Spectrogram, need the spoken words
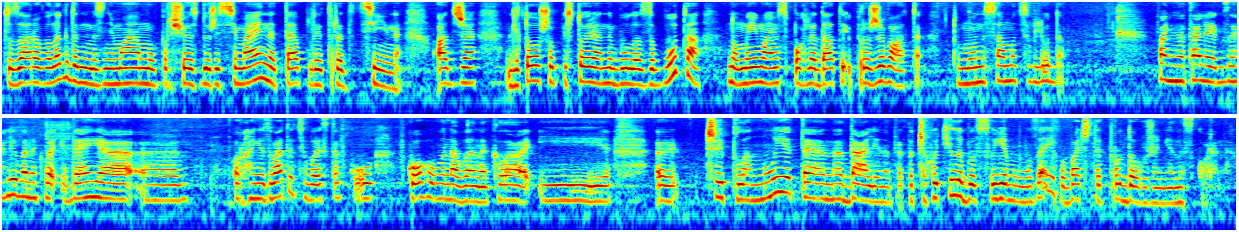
то зараз Великдень ми знімаємо про щось дуже сімейне, тепле і традиційне. Адже для того, щоб історія не була забута, ну ми її маємо споглядати і проживати. Тому несемо це в люди. Пані Наталі, як взагалі виникла ідея е, організувати цю виставку, в кого вона виникла, і е, чи плануєте надалі, наприклад, чи хотіли би в своєму музеї побачити продовження нескорених?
